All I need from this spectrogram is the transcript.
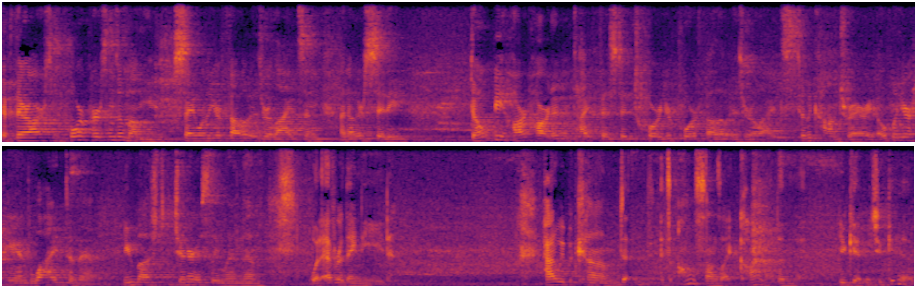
if there are some poor persons among you, say one of your fellow Israelites in another city, don't be hard hearted and tight fisted toward your poor fellow Israelites. To the contrary, open your hand wide to them. You must generously lend them whatever they need how do we become? It almost sounds like karma, doesn't it? You get what you give.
